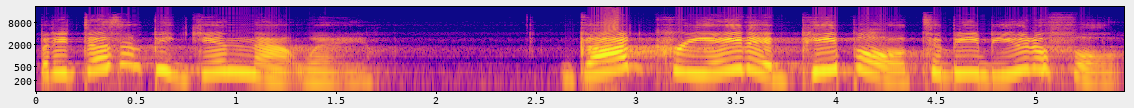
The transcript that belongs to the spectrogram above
but it doesn't begin that way. God created people to be beautiful.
